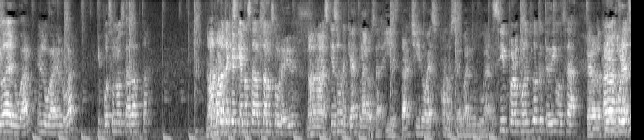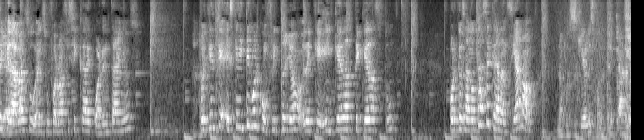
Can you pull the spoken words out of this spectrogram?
iba de lugar en lugar en lugar. Y pues uno se adapta. No, Acuérdate no, que es el que no se adapta no sobrevive. no, no, es que eso me queda claro, o sea, y está chido eso, conocer varios lugares. Sí, pero por eso es lo que te digo, o sea, Pero lo que a lo mejor él se quedaba en su, en su forma física de 40 años Ajá. Porque es que, es que ahí tengo el conflicto yo, de que en qué edad te quedas tú. Porque, o sea, no te hace quedar anciano. No, pues es que yo les conté el caso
